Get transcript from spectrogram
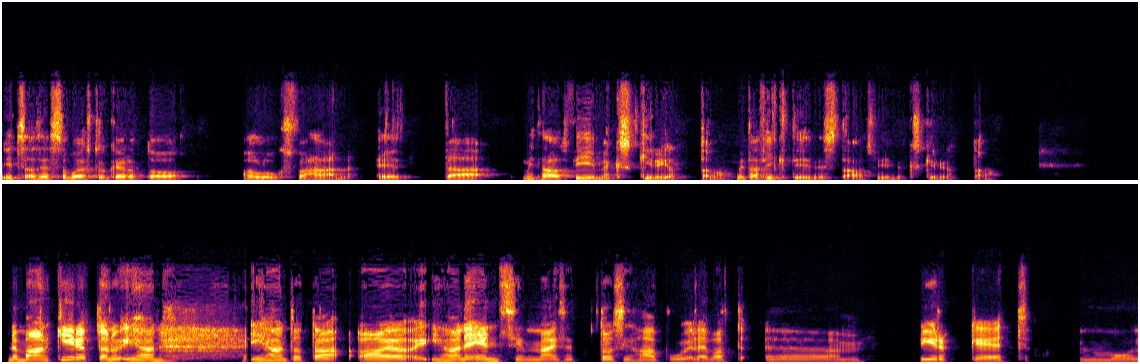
Itse asiassa voisitko kertoa aluksi vähän, että mitä olet viimeksi kirjoittanut? Mitä fiktiivistä olet viimeksi kirjoittanut? No mä oon kirjoittanut ihan, ihan, tota, ihan ensimmäiset tosi hapuilevat öö, virkkeet mun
